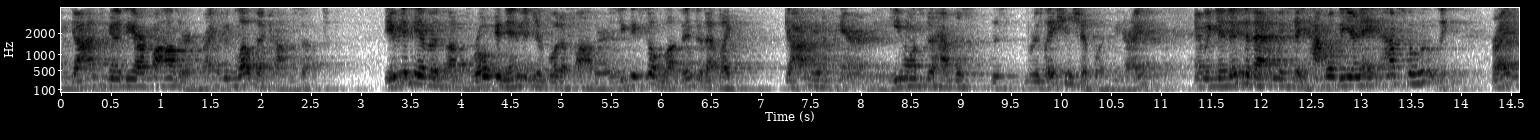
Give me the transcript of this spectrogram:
and God's going to be our Father, right? We love that concept. Even if you have a, a, broken image of what a father is, you can still love into that. Like, God's going to parent me. He wants to have this, this relationship with me, right? And we get into that and we say, How will be your name? Absolutely, right?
